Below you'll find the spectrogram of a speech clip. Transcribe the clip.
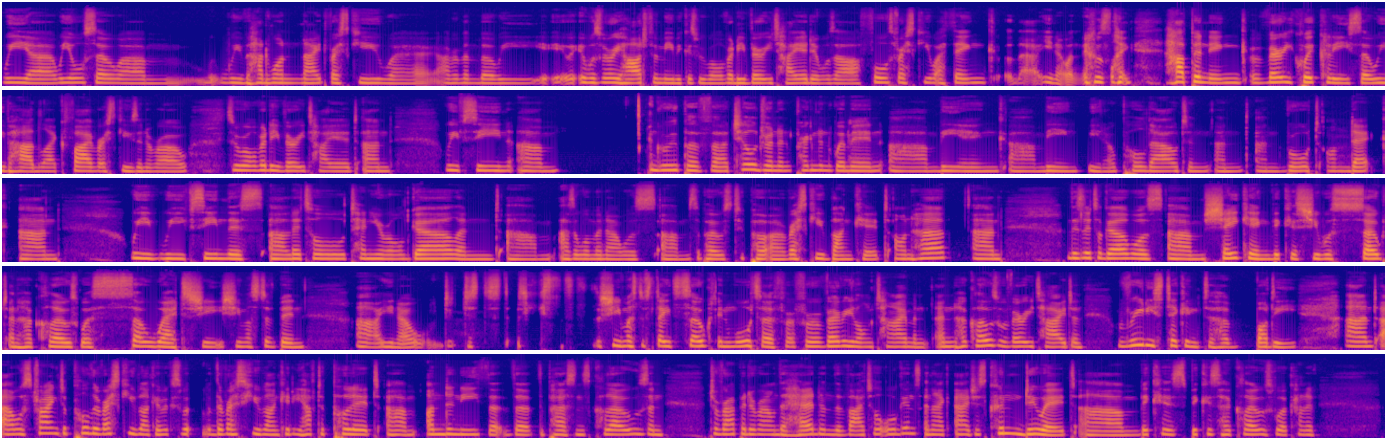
we uh, we also um, we had one night rescue where I remember we it, it, was very hard for me because we were already very tired. It was our fourth rescue, I think. That, you know, and it was like happening very quickly. So we've had like five rescues in a row. So we're already very tired, and we've seen. Um, group of uh, children and pregnant women um, being um, being you know pulled out and and and brought on deck. And we we've seen this uh, little 10 year old girl and um, as a woman i was um, supposed to put a rescue blanket on her. And this little girl was um, shaking because she was soaked and her clothes were so wet. She she must have been uh, you know, just she must have stayed soaked in water for, for a very long time, and, and her clothes were very tight and really sticking to her body. And I was trying to pull the rescue blanket because with the rescue blanket, you have to pull it um, underneath the, the, the person's clothes and to wrap it around the head and the vital organs. And I, I just couldn't do it um, because because her clothes were kind of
